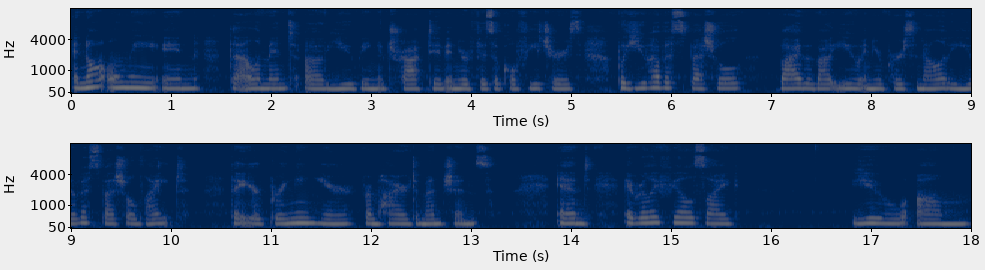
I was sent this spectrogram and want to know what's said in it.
And not only in the element of you being attractive in your physical features, but you have a special vibe about you and your personality. You have a special light that you're bringing here from higher dimensions. And it really feels like you um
